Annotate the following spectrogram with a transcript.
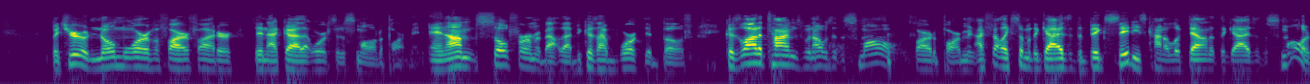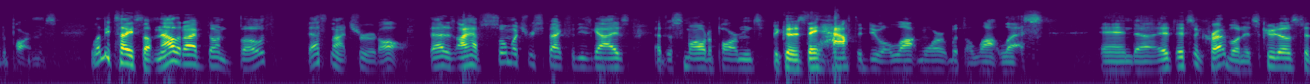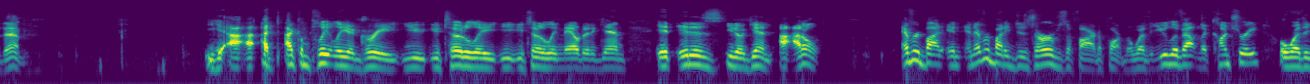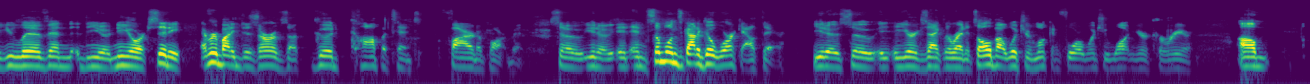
but you're no more of a firefighter than that guy that works at a small department. And I'm so firm about that because I've worked at both. Because a lot of times when I was at the small fire department, I felt like some of the guys at the big cities kind of looked down at the guys at the smaller departments. Let me tell you something. Now that I've done both, that's not true at all. That is, I have so much respect for these guys at the small departments because they have to do a lot more with a lot less, and uh, it, it's incredible, and it's kudos to them. Yeah, I, I completely agree. You you totally you, you, totally nailed it again. It it is you know again I, I don't everybody and, and, everybody deserves a fire department whether you live out in the country or whether you live in you know New York City. Everybody deserves a good competent fire department. So you know it, and someone's got to go work out there. You know, so it, you're exactly right. It's all about what you're looking for, what you want in your career. Um,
